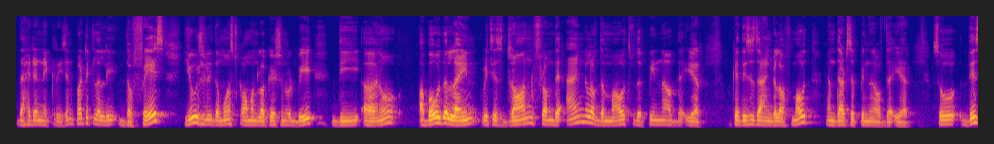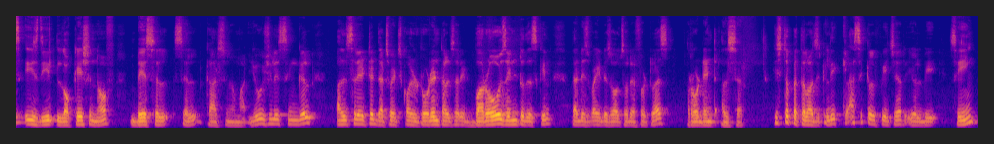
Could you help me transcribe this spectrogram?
the head and neck region, particularly the face. Usually the most common location would be the, uh, you know, above the line which is drawn from the angle of the mouth to the pinna of the ear. Okay, this is the angle of mouth and that's the pinna of the ear. So, this is the location of basal cell carcinoma. Usually single ulcerated, that's why it's called rodent ulcer. It burrows into the skin. That is why it is also referred to as rodent ulcer. Histopathologically, classical feature you will be seeing.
